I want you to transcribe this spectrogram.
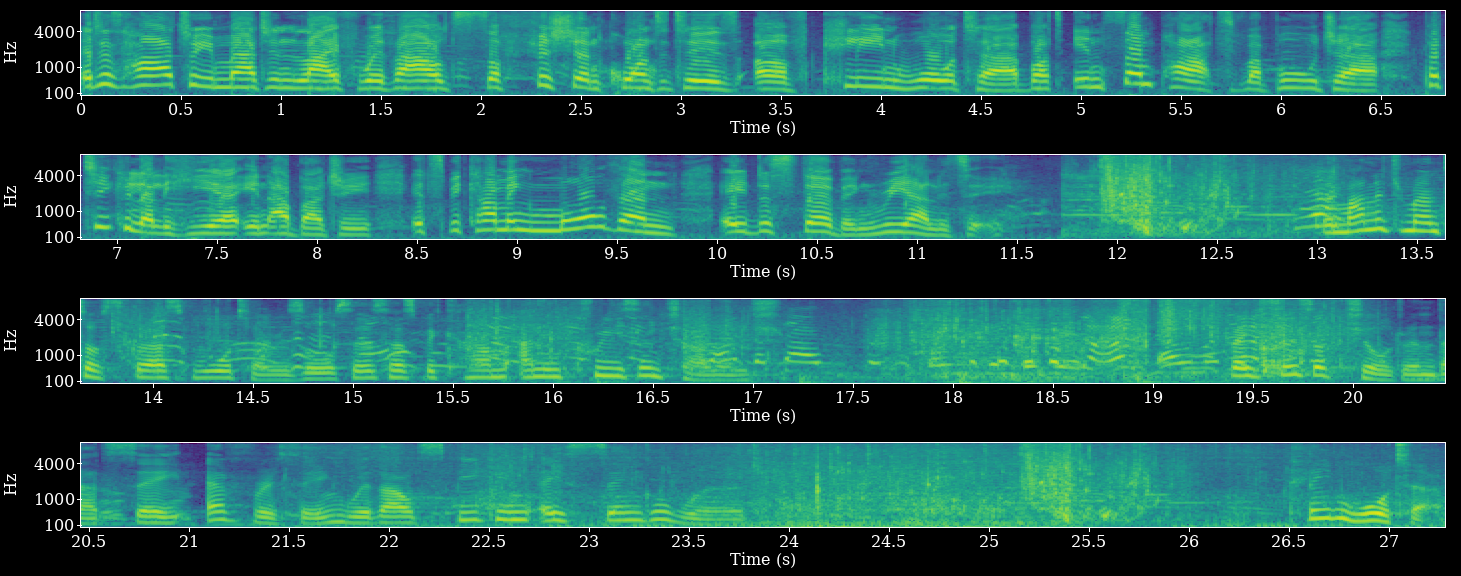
It is hard to imagine life without sufficient quantities of clean water, but in some parts of Abuja, particularly here in Abaji, it's becoming more than a disturbing reality. The management of scarce water resources has become an increasing challenge. Faces of children that say everything without speaking a single word. Clean water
